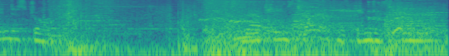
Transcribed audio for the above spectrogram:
Been destroyed. Blue team's turret has been destroyed.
